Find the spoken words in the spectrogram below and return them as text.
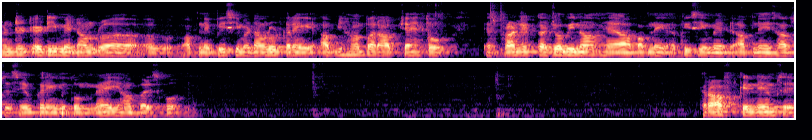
180 में डाउन अपने पीसी में डाउनलोड करेंगे। अब यहाँ पर आप चाहें तो इस प्रोजेक्ट का जो भी नाम है आप अपने पीसी में अपने हिसाब से सेव करेंगे तो मैं यहाँ पर इसको क्राफ्ट के नेम से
